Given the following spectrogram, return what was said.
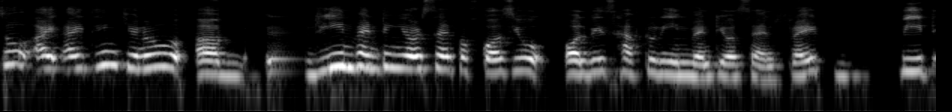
So I, I think, you know, um, reinventing yourself, of course, you always have to reinvent yourself, right? Beat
